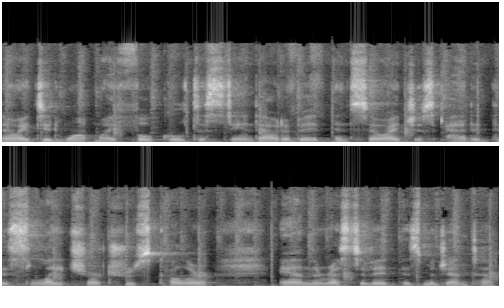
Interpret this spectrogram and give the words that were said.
Now I did want my focal to stand out a bit and so I just added this light chartreuse color and the rest of it is magenta.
